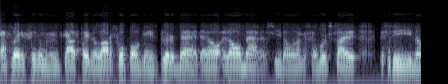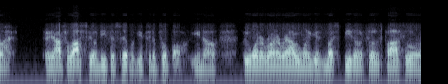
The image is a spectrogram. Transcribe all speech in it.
athleticism, and these guys played in a lot of football games, good or bad. It all it all matters. You know, like I said, we're excited to see you know. Our philosophy on defense simple: get to the football. You know, we want to run around. We want to get as much speed on the field as possible,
